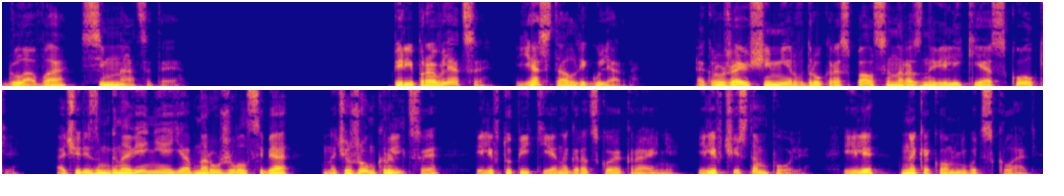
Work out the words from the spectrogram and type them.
Глава 17 Переправляться я стал регулярно. Окружающий мир вдруг распался на разновеликие осколки, а через мгновение я обнаруживал себя на чужом крыльце или в тупике на городской окраине, или в чистом поле, или на каком-нибудь складе.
